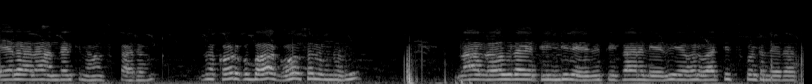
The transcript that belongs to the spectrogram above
అయ్యలారా అందరికీ నమస్కారం. నా కొడుకు బాగా గోసలు ఉన్నాడు. నాలుగు రోజులు తిండి లేదు తికాన లేదు ఎవరు పట్టించుకుంటలేరట.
